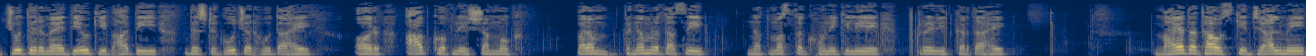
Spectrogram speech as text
ज्योतिर्मय देव की भांति दृष्टगोचर होता है। और आपको अपने सम्मुख परम विनम्रता से नतमस्तक होने के लिए प्रेरित करता है। माया तथा उसके जाल में,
